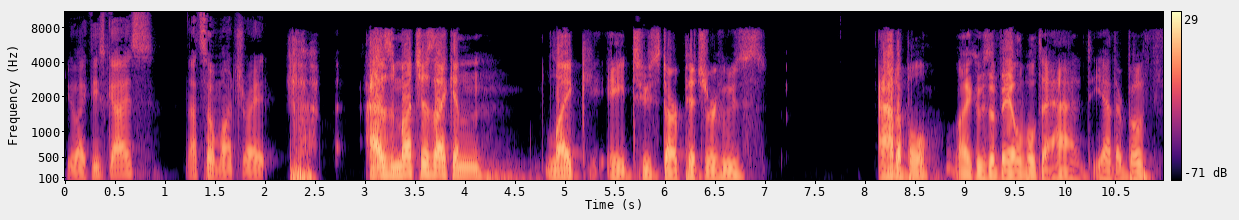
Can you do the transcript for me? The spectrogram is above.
You like these guys? Not so much, right? As much as I can like a two star pitcher who's addable, like who's available to add. Yeah, they're both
